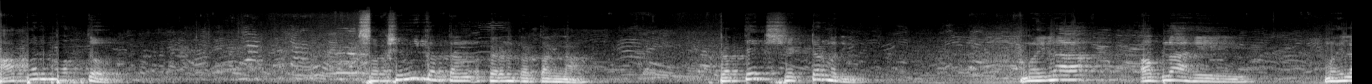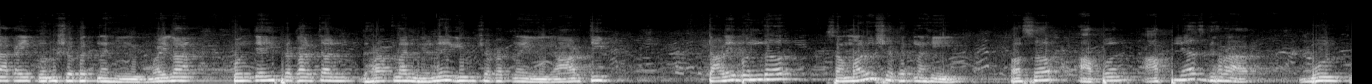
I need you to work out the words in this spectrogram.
आपण फक्त सक्षमीकरण करताना प्रत्येक सेक्टरमध्ये महिला अबला आहे. महिला काही करू शकत नाही. महिला कोणत्याही प्रकारचा घरातला निर्णय घेऊ शकत नाही. आर्थिक ताळेबंद सांभाळू शकत नाही. असं आपण आपल्याच घरात बोलतो.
